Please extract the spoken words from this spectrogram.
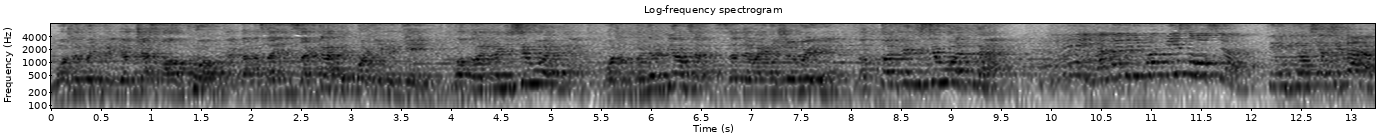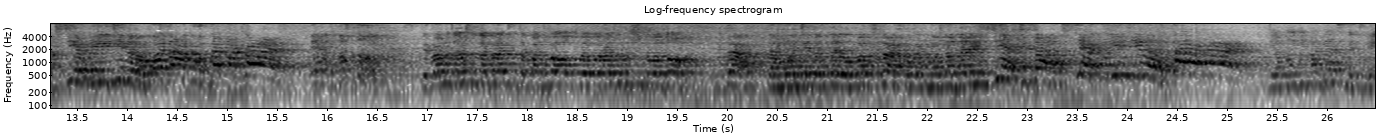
Может быть, придет час волков, когда настанет закат эпохи людей. Но только не сегодня. Может, мы вернемся с этой войны живыми. Но только не сегодня. Эй, я на это не подписывался! Перебьем всех титанов, всех до единого, в атаку! Та такая! Э, постой! Сперва мы должны добраться до подвала твоего разрушенного дома. Да, там мой отец оставил подсказку, как можно одолеть всех титанов, всех до единого! Та такая! Я многим обязана тебе,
